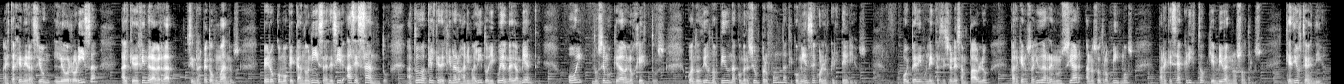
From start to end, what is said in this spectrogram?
A esta generación le horroriza al que defiende la verdad sin respetos humanos, pero como que canoniza, es decir, hace santo a todo aquel que defiende a los animalitos y cuida el medio ambiente. Hoy nos hemos quedado en los gestos, cuando Dios nos pide una conversión profunda que comience con los criterios. Hoy pedimos la intercesión de San Pablo para que nos ayude a renunciar a nosotros mismos, para que sea Cristo quien viva en nosotros. Que Dios te bendiga.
